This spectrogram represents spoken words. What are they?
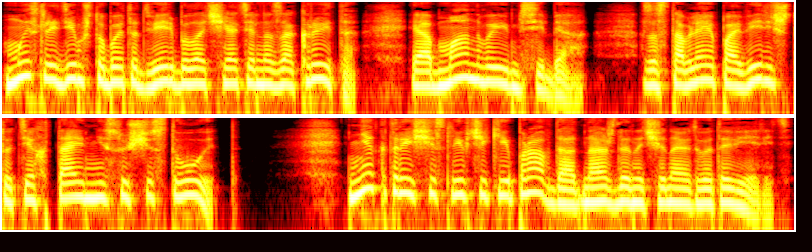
Мы следим, чтобы эта дверь была тщательно закрыта, и обманываем себя, заставляя поверить, что тех тайн не существует. Некоторые счастливчики и правда однажды начинают в это верить.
